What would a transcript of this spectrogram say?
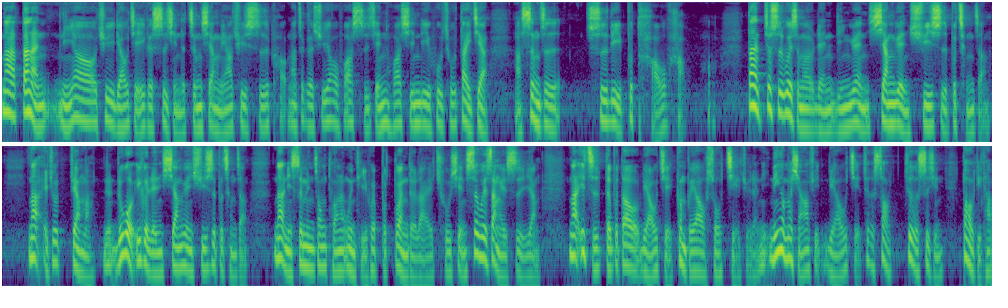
那当然你要去了解一个事情的真相，你要去思考，那这个需要花时间、花心力、付出代价啊，甚至吃力不讨好。但就是为什么人宁愿相愿虚室不成长？那也就这样嘛。如果一个人相愿虚室不成长，那你生命中同样的问题会不断的来出现，社会上也是一样。那一直得不到了解，更不要说解决了。你你有没有想要去了解这个少这个事情到底它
